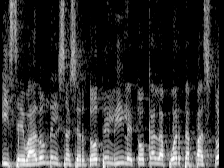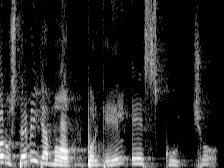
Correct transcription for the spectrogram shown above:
y se va donde el sacerdote Lee le toca la puerta, pastor, usted me llamó porque él escuchó.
